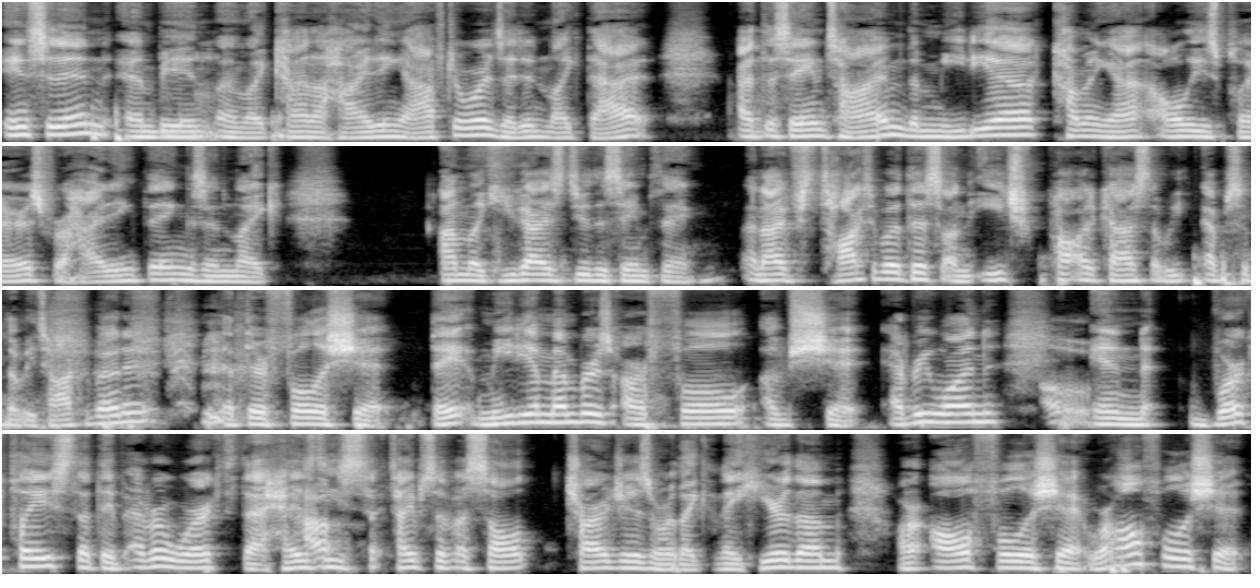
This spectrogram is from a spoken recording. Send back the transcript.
incident and being mm-hmm. and like kind of hiding afterwards. I didn't like that. At the same time, the media coming at all these players for hiding things and like I'm like, you guys do the same thing. And I've talked about this on each podcast that we episode that we talk about it, that they're full of shit. They media members are full of shit. Everyone oh. in workplace that they've ever worked that has How? these types of assault charges or like they hear them are all full of shit. We're all full of shit.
